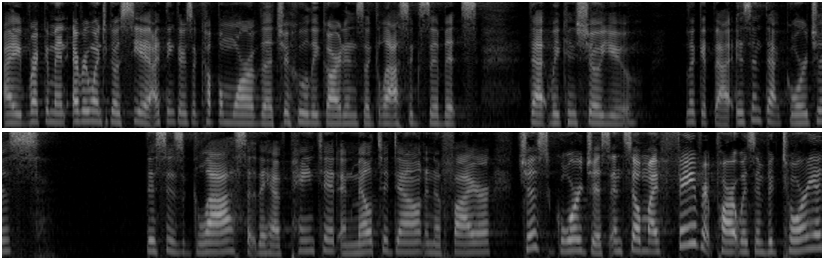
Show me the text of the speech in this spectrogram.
I recommend everyone to go see it. I think there's a couple more of the Chihuly Gardens, the glass exhibits that we can show you. Look at that. Isn't that gorgeous? This is glass that they have painted and melted down in a fire. Just gorgeous. And so my favorite part was in Victoria,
